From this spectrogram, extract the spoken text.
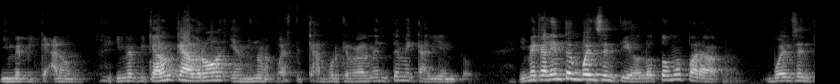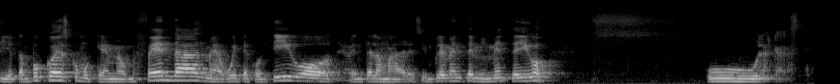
Y me picaron. Y me picaron cabrón. Y a mí no me puedes picar porque realmente me caliento. Y me caliento en buen sentido. Lo tomo para buen sentido. Tampoco es como que me ofendas, me agüite contigo, te avente la madre. Simplemente en mi mente digo, uh, la cagaste.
